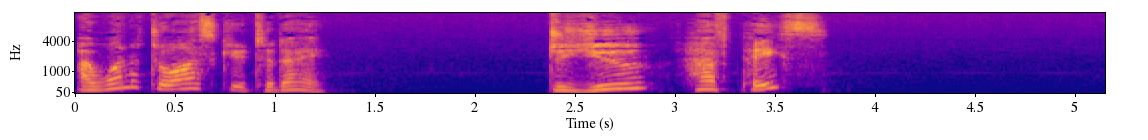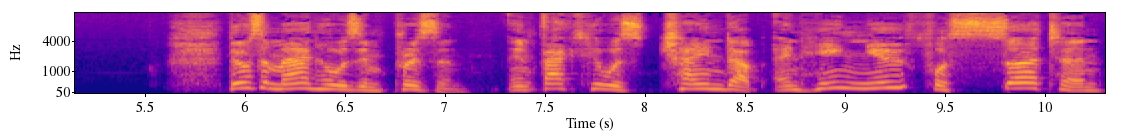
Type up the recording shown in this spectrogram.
I wanted to ask you today, do you have peace? There was a man who was in prison. In fact, he was chained up and he knew for certain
